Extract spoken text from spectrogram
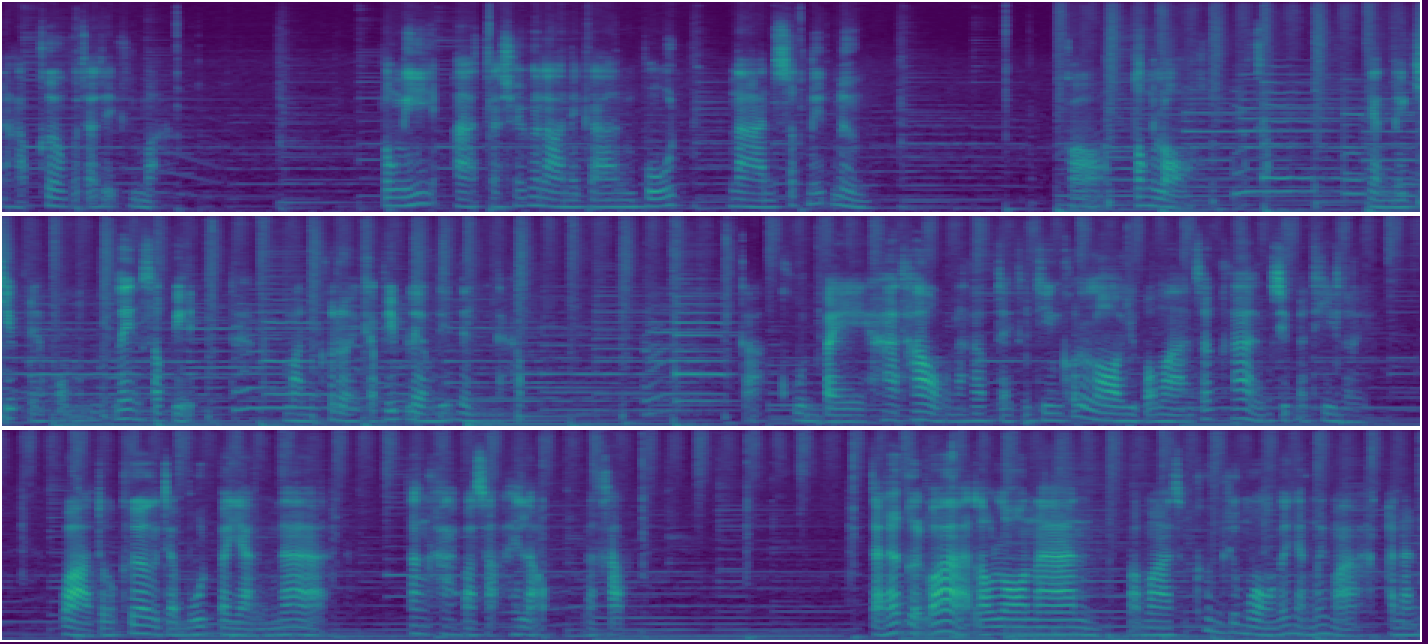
นะครับ เครื่องก็จะติดขึ้นมา ตรงนี้อาจจะใช้เวลาในการบูตนานสักนิดหนึ่งก็ต้องรอนะครับอย่างในคลิปเนี่ยผมเร่งสปีดมันก็เลยกระพริบเร็วนิดนึงนะครับก็คูณไป 5 เท่านะครับ แต่จริงๆก็รออยู่ประมาณสัก 5-10 นาทีเลยกว่าตัวเครื่องจะบูตไปยังหน้าตั้งค่าภาษาให้เรานะครับ แต่ถ้าเกิดว่าเรารอนานประมาณสักครึ่งชั่วโมงแล้วยังไม่มา อันนั้น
